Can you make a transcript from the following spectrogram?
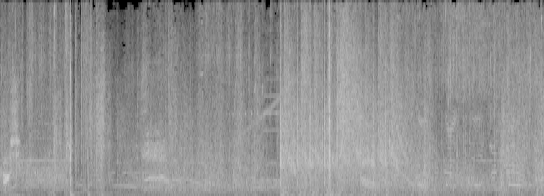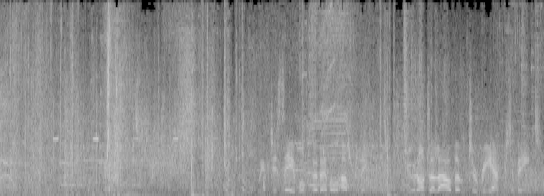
Numbers. We've disabled the rebel uplink. Do not allow them to reactivate.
